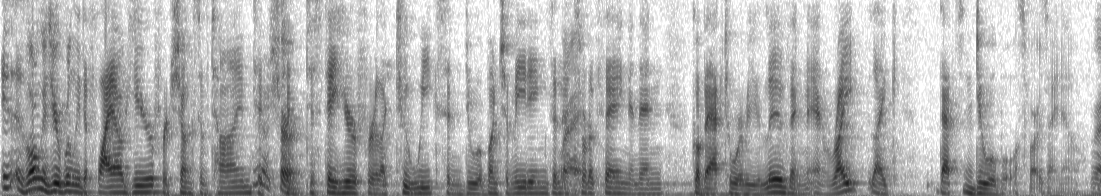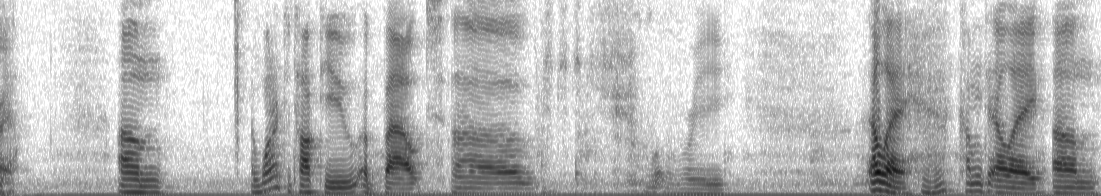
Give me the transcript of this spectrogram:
as long as you're willing to fly out here for chunks of time to, Yeah, sure. to, to stay here for like two weeks and do a bunch of meetings and that sort of thing, and then go back to wherever you live and, and write, like that's doable as far as I know. Right. Yeah. Um, I wanted to talk to you about uh, what were we? LA. Mm-hmm. Coming to LA. Um,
